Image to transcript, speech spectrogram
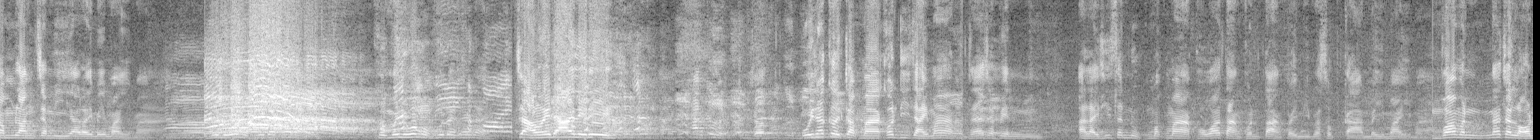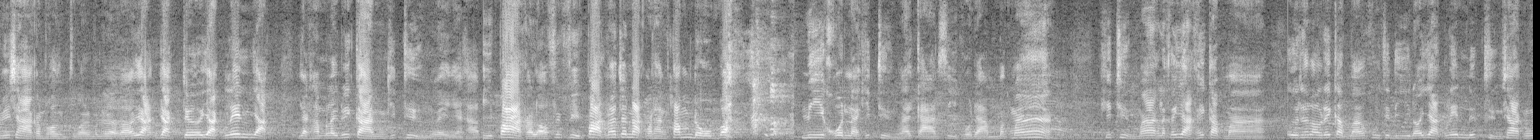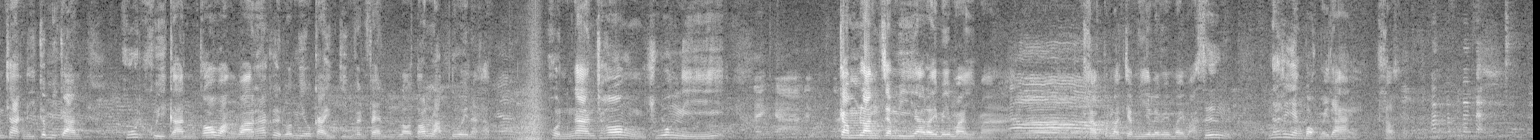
กำลังจะมีอะไรใหม่ๆมา ไม่รู้ว่าผมพูดได้แค่ไหน ผมไม่รู้ว่าผมพูดได้แค่ไหน จะเอาให้ได้เลยดิ ถ้าเกิดครับถ้าเกิดอุ้ยถ้าเกิดกลับมาก็ดีใจมากน่าจะเป็นอะไรที่สนุกมากๆ เพราะว่าต่างคนต่างไปมีประสบการณ์ใหม่ๆมาผมว่ามันน่าจะร้อนวิชากันพอสมควรมันแบบว่าอยากอยากเจออยากเล่นอยากอยากทำอะไรด้วยกันคิดถึงอะไรอย่างเงี้ยครับฝีปากอะเหรอฝีฝีปากน่าจะหนักมาทางตั้มโดมปะมีคนอะคิดถึงรายการสี่โพธิ์ดำมากๆ คิดถึงมากแล้วก็อยากให้กลับมาเออถ้าเราได้กลับมาก็คงจะดีเนาะอยากเล่นนึกถึงฉากนู้นฉากนี้ก็มีการพูดคุยกัน ก็หวังว่าถ้าเกิดว่ามีโอกาสจริงๆแฟนๆเราต้อนรับด้วยนะครับ ผลงานช่องช่วงนี้รายการอะไรแบบกำลังจะมีอะไรใหม่ ๆ มา ครับกำลังจะมีอะไรใหม่ๆมา ซึ่งน่าจะยังบอกไม่ได้ครับมันมันเป็นแบบ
